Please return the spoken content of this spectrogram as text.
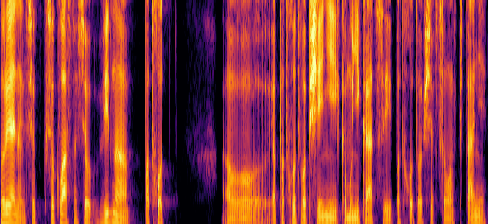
ну, реально, все, все классно, все видно подход. Э, подход в общении, коммуникации, подход вообще в целом в питании.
